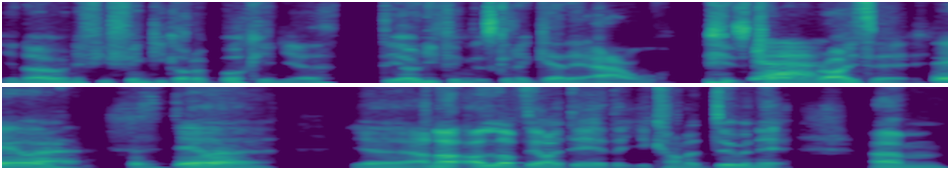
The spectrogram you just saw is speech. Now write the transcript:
you know. And if you think you got a book in you, the only thing that's going to get it out is yeah, trying to write it. Do you know? it. Just do yeah. it. Yeah. And I, I, love the idea that you're kind of doing it, um,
